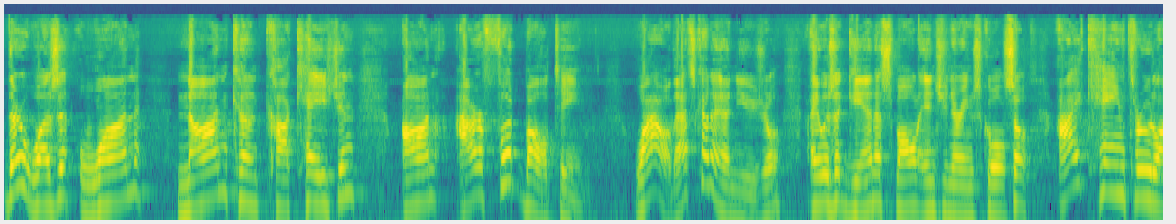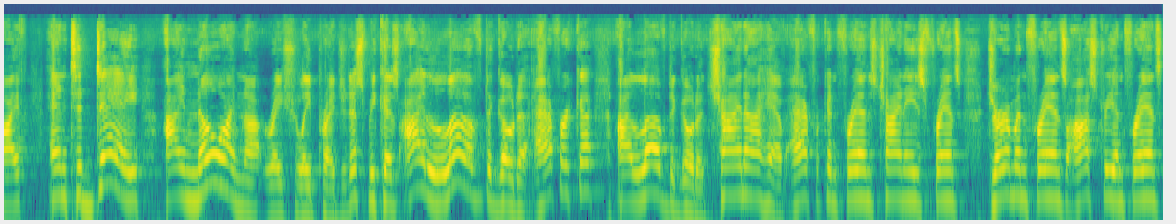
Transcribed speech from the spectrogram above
There wasn't one non-caucasian on our football team Wow, that's kind of unusual. It was again a small engineering school. So I came through life, and today I know I'm not racially prejudiced because I love to go to Africa. I love to go to China. I have African friends, Chinese friends, German friends, Austrian friends.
